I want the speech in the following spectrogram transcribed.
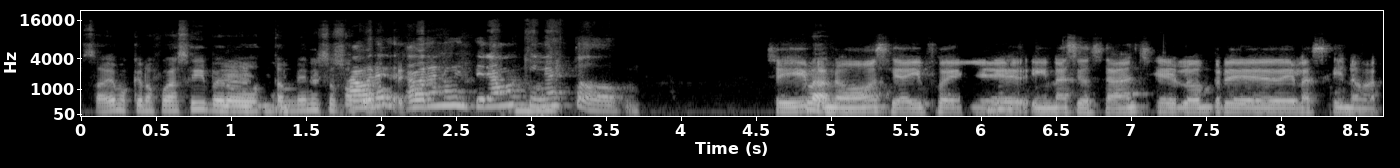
Sabemos que no fue así, pero también hizo su ahora, Ahora nos enteramos que no es todo. Sí, claro. no, sí, ahí fue eh, Ignacio Sánchez, el hombre de la Sinovac.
